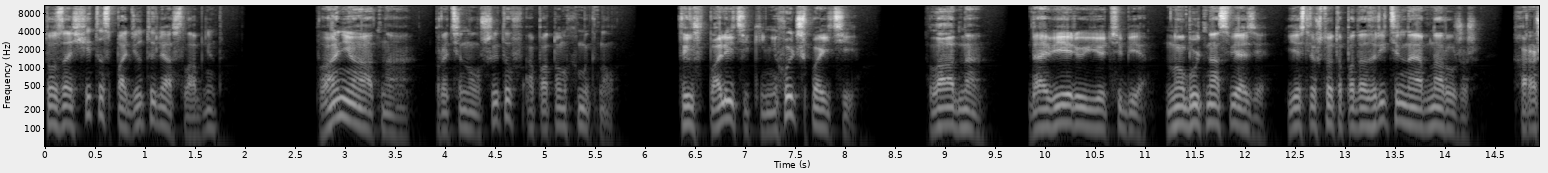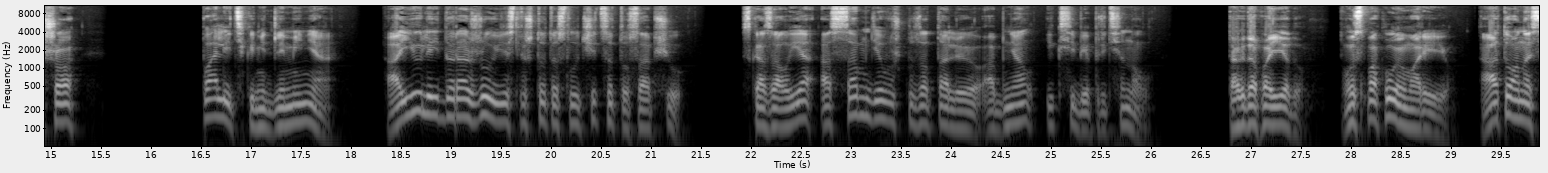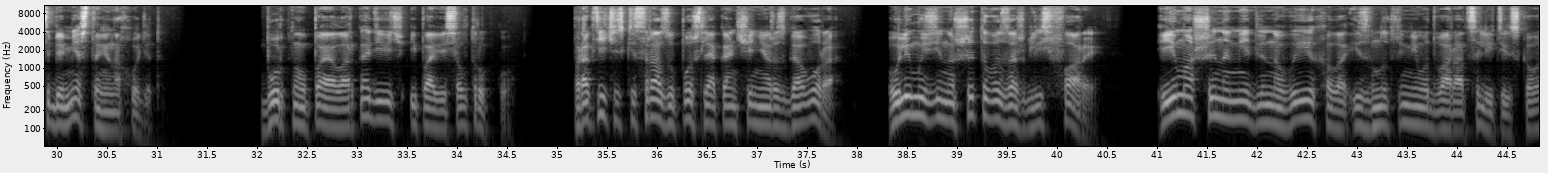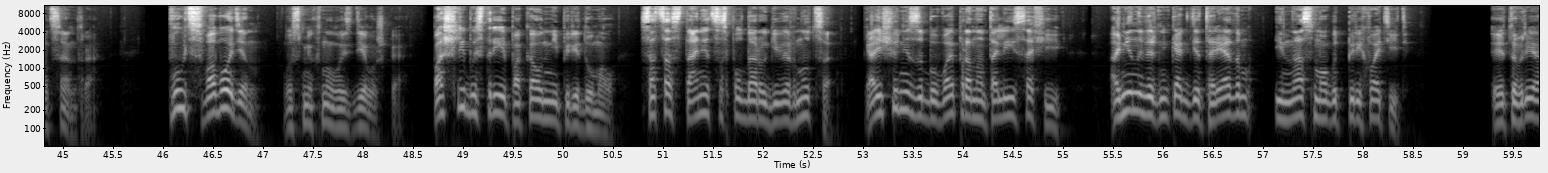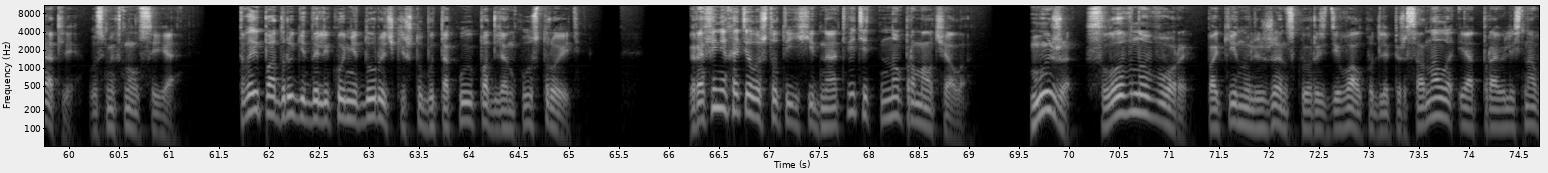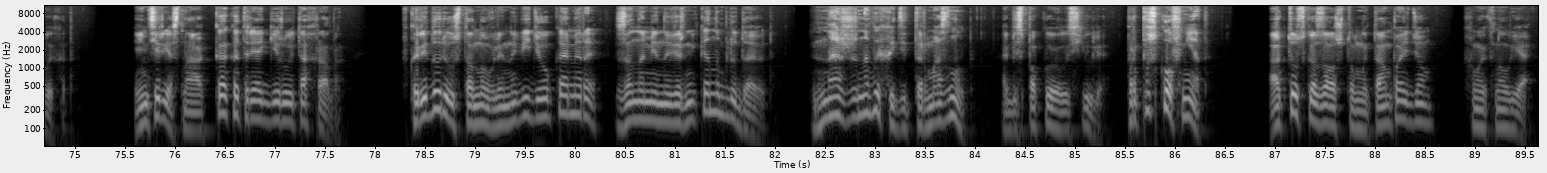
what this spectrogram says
то защита спадет или ослабнет. «Понятно», – протянул Шитов, а потом хмыкнул. «Ты в политике не хочешь пойти?» «Ладно, доверю ее тебе, но будь на связи, если что-то подозрительное обнаружишь. Хорошо?» «Политика не для меня, а Юлей дорожу, если что-то случится, то сообщу сказал я, а сам девушку за талию обнял и к себе притянул. Тогда поеду. Успокою Марию, а то она себе места не находит. Буркнул Павел Аркадьевич и повесил трубку. Практически сразу после окончания разговора у лимузина Шитова зажглись фары, и машина медленно выехала из внутреннего двора целительского центра. «Путь свободен!» – усмехнулась девушка. «Пошли быстрее, пока он не передумал. С отца станется с полдороги вернуться. А еще не забывай про Натали и Софи. Они наверняка где-то рядом и нас могут перехватить. «Это вряд ли», — усмехнулся я. «Твои подруги далеко не дурочки, чтобы такую подлянку устроить». Графиня хотела что-то ехидно ответить, но промолчала. Мы же, словно воры, покинули женскую раздевалку для персонала и отправились на выход. Интересно, а как отреагирует охрана? В коридоре установлены видеокамеры, за нами наверняка наблюдают. «Нас же на выходе тормознут», – обеспокоилась Юля. «Пропусков нет». «А кто сказал, что мы там пойдем?» – хмыкнул я.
